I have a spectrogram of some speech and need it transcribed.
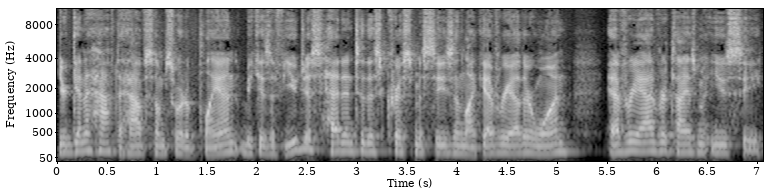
you're going to have to have some sort of plan because if you just head into this Christmas season like every other one, every advertisement you see,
